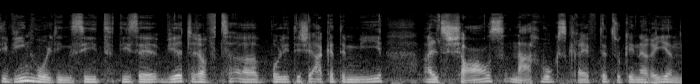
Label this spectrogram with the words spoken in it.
Die Wien Holding sieht diese Wirtschaftspolitische Akademie als Chance, Nachwuchskräfte zu generieren.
